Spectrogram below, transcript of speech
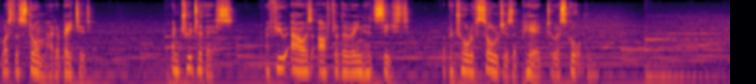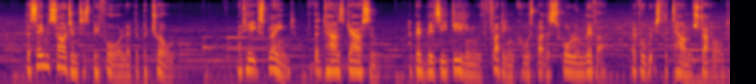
once the storm had abated. And true to this, a few hours after the rain had ceased, a patrol of soldiers appeared to escort them. The same sergeant as before led the patrol, and he explained that the town's garrison had been busy dealing with flooding caused by the swollen river over which the town straddled.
